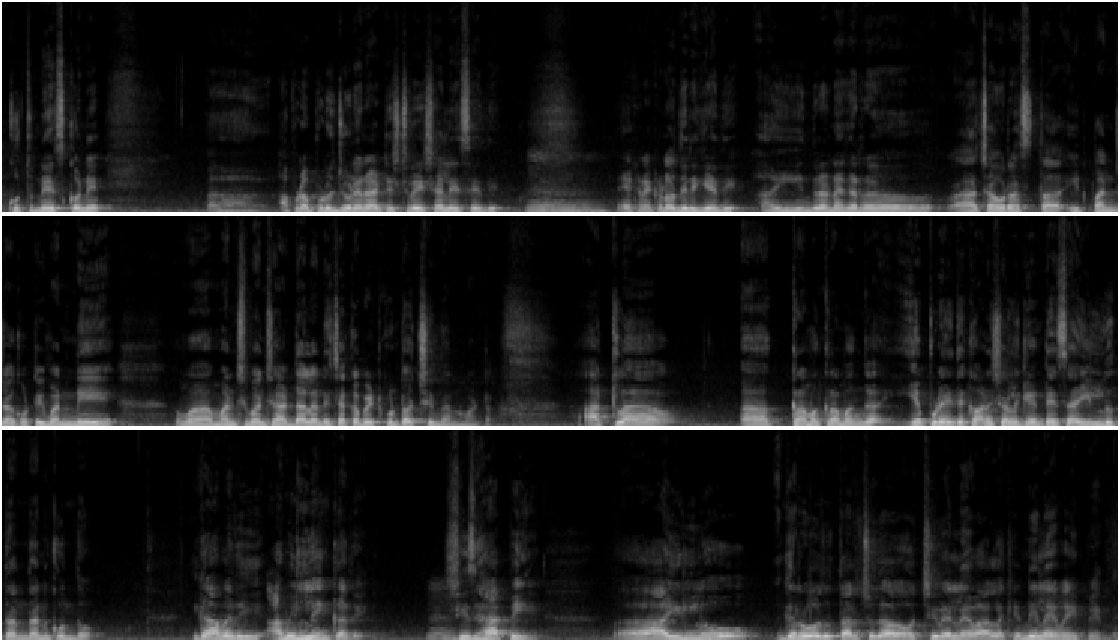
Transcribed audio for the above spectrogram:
కూతుర్ని వేసుకొని అప్పుడప్పుడు జూనియర్ ఆర్టిస్ట్ వేషాలు వేసేది. ఎక్కడెక్కడో తిరిగేది. ఈ ఇందిరానగర్ ఆ చౌరస్తా ఇటు పంజాగుట్ ఇవన్నీ మంచి మంచి అడ్డాలన్నీ చెక్క పెట్టుకుంటూ వచ్చిందనమాట అట్లా క్రమక్రమంగా ఎప్పుడైతే కానిస్టేబుల్ గెంటేసి ఆ ఇల్లు తంది అనుకుందో ఇక ఆమెది ఆమె ఇల్లు ఇంకా అది. షీఈ్ హ్యాపీ ఆ ఇల్లు ఇక రోజు తరచుగా వచ్చి వెళ్ళే వాళ్ళకి నిలయం అయిపోయింది.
